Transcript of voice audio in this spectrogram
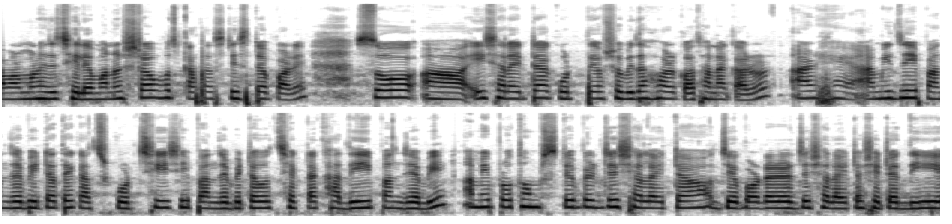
আমার মনে হয় যে, ছেলে মানুষরাও কাঁথা স্টিচটা পারে। সো এই সেলাইটা করতে অসুবিধা হওয়ার কথা না কারোর। আর হ্যাঁ আমি যে পাঞ্জাবিটাতে কাজ করছি, সেই পাঞ্জাবিটা হচ্ছে একটা খাদি পাঞ্জাবি। আমি প্রথম স্টেপের যে সেলাইটা, যে বর্ডারের যে সেলাইটা, সেটা দিয়ে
